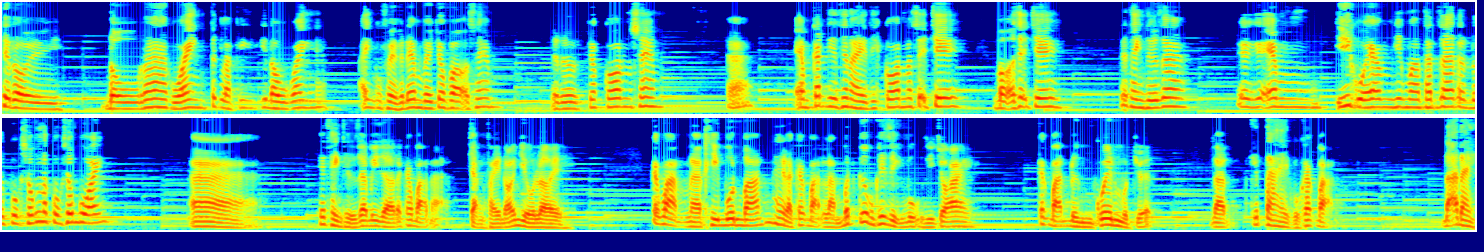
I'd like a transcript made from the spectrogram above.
Thế rồi đầu ra của anh tức là cái cái đầu của anh anh cũng phải đem về cho vợ xem rồi cho con xem. Đó. em cắt như thế này thì con nó sẽ chê vợ sẽ chê. Thế thành thử ra em ý của em nhưng mà thật ra là cuộc sống là cuộc sống của anh. À thế thành thử ra bây giờ đó các bạn ạ, chẳng phải nói nhiều lời. Các bạn là khi buôn bán hay là các bạn làm bất cứ một cái dịch vụ gì cho ai, các bạn đừng quên một chuyện, là cái tài của các bạn đã đành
